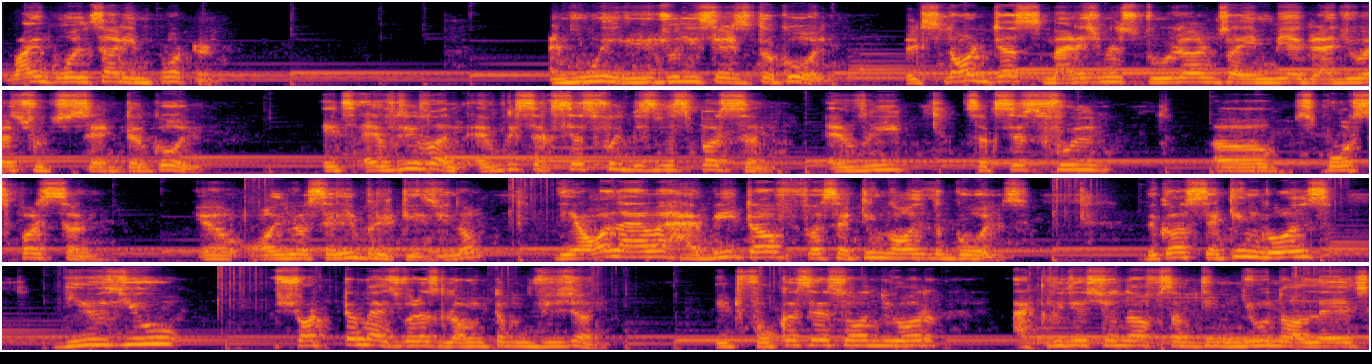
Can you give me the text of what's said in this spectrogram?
why goals are important and who usually sets the goal. It's not just management students or MBA graduates who set the goal. It's everyone, every successful business person, every successful uh, sports person, you know all your celebrities you know they all have a habit of setting all the goals because setting goals gives you short term as well as long term vision it focuses on your acquisition of something new knowledge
